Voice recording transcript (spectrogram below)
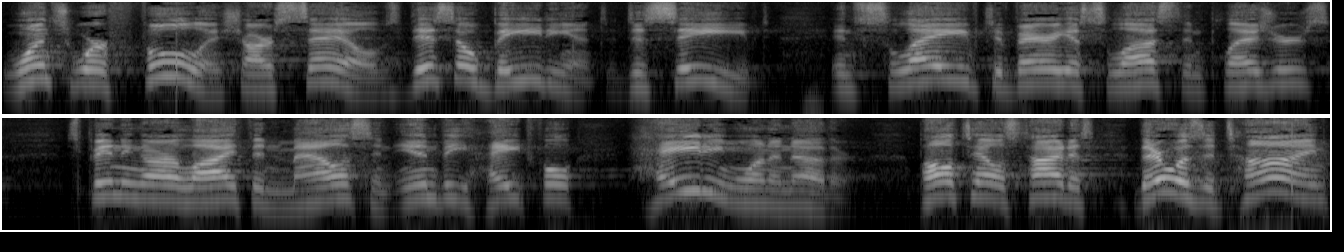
once were foolish ourselves, disobedient, deceived, enslaved to various lusts and pleasures, spending our life in malice and envy, hateful, hating one another. Paul tells Titus, there was a time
